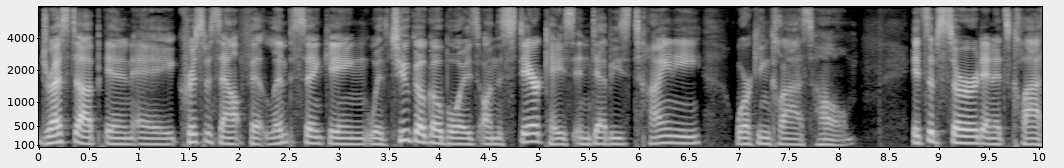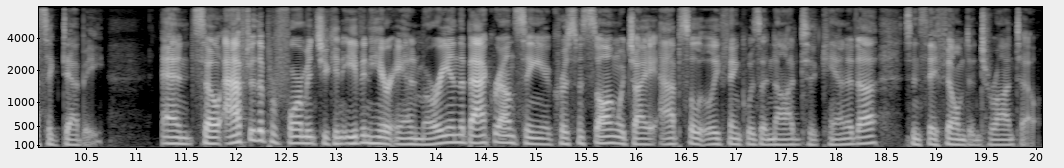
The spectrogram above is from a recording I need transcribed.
dressed up in a Christmas outfit, limp syncing with two go go boys on the staircase in Debbie's tiny working class home. It's absurd and it's classic Debbie. And so after the performance, you can even hear Anne Murray in the background singing a Christmas song, which I absolutely think was a nod to Canada since they filmed in Toronto.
